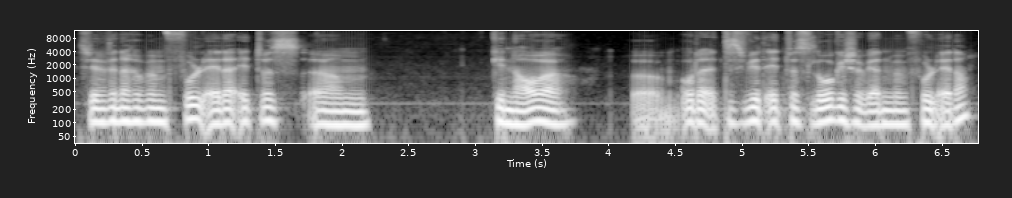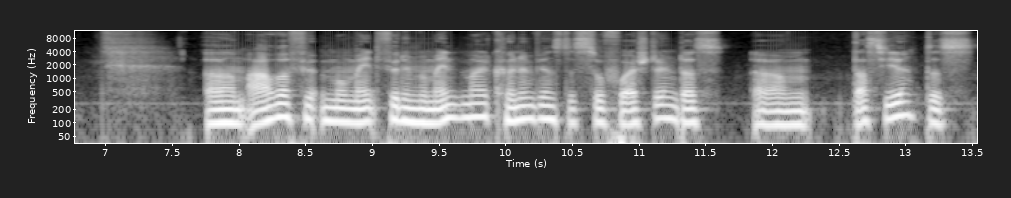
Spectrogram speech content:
Das werden wir nachher beim Full Adder etwas ähm, genauer ähm, oder das wird etwas logischer werden beim Full Adder. Ähm, aber für, im Moment, für den Moment mal können wir uns das so vorstellen, dass ähm, das hier das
